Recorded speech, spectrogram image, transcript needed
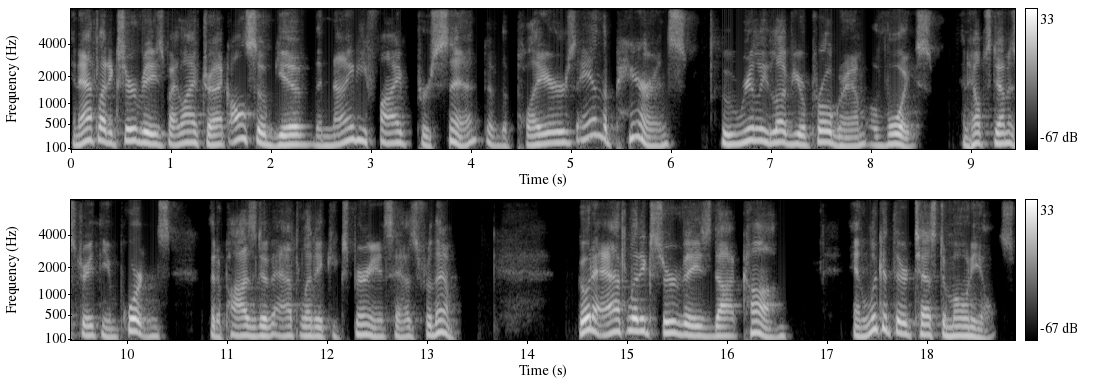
and athletic surveys by Lifetrack also give the 95% of the players and the parents who really love your program a voice and helps demonstrate the importance that a positive athletic experience has for them. Go to athleticsurveys.com and look at their testimonials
